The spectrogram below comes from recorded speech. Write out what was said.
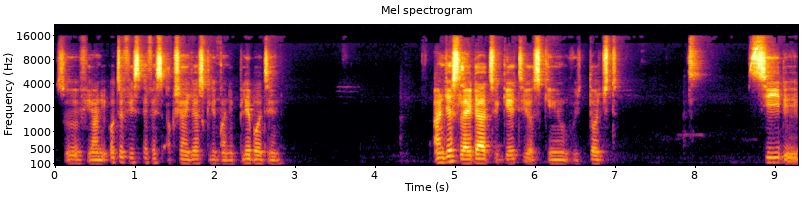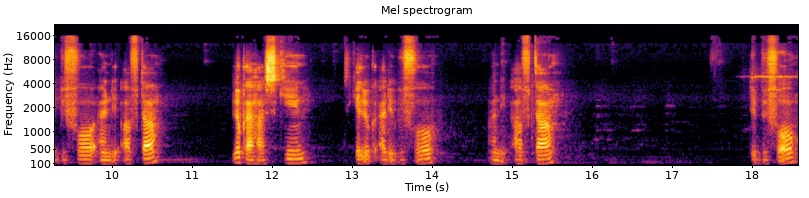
So if you're on the Autofix FS action, you just click on the play button. And just like that, you get your skin retouched. See the before and the after. Look at her skin. Take a look at the before and the after the before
